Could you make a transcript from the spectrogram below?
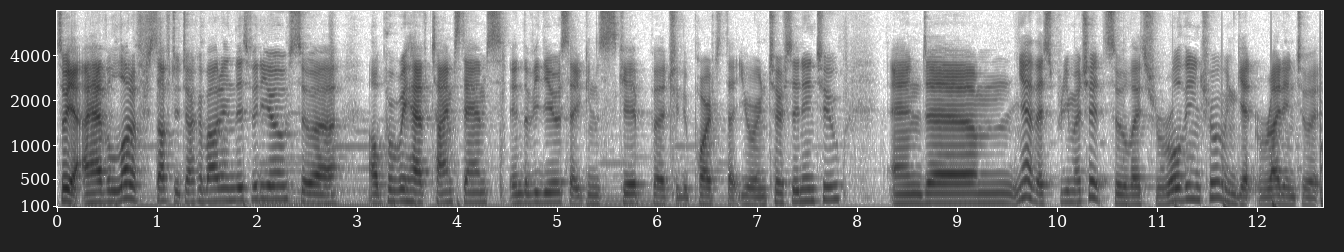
So yeah, I have a lot of stuff to talk about in this video, so uh, I'll probably have timestamps in the video so you can skip uh, to the parts that you're interested into. And um, yeah, that's pretty much it. So let's roll the intro and get right into it.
